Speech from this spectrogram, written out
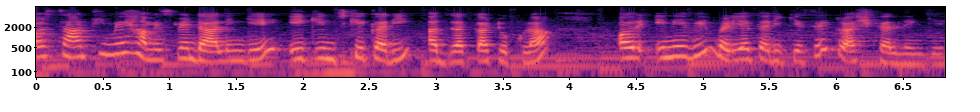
और साथ ही में हम इसमें डालेंगे एक इंच के करीब अदरक का टुकड़ा और इन्हें भी बढ़िया तरीके से क्रश कर लेंगे।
